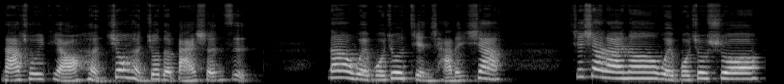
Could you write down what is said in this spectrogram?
拿出一条很旧很旧的白绳子。那韦伯就检查了一下，接下来呢，韦伯就说。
